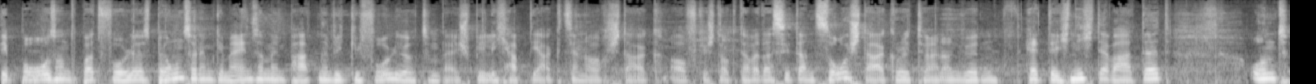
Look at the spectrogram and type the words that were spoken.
Depots und Portfolios bei unserem gemeinsamen Partner Wikifolio zum Beispiel. Ich habe die Aktien auch stark aufgestockt, aber dass sie dann so stark returnen würden, hätte ich nicht erwartet. Und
